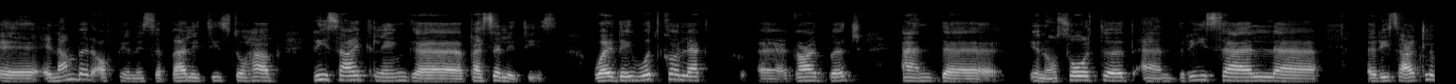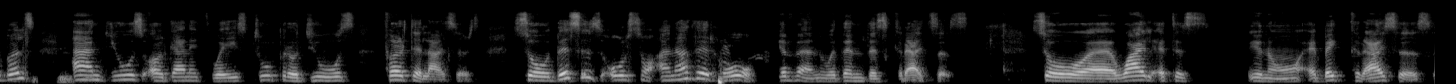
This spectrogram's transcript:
uh, a number of municipalities to have recycling uh, facilities where they would collect uh, garbage and uh, you know sorted and resell recyclables mm-hmm. and use organic waste to produce fertilizers. So this is also another hope given within this crisis. So uh, while it is, you know, a big crisis,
